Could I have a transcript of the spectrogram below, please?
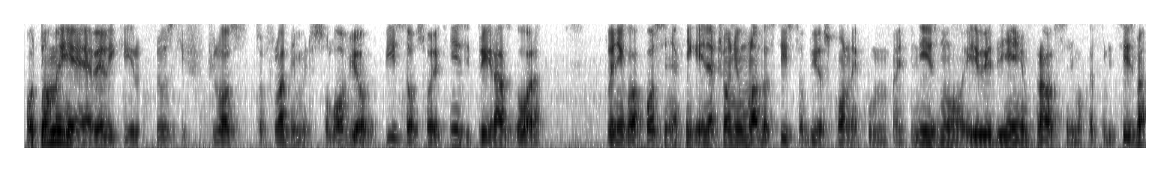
O tome je veliki ruski filosof Vladimir Solovjov pisao u svojoj knjizi Tri razgovora, to je njegova posljednja knjiga. Inače, on je u mladosti isto bio sklon ekumenizmu i ujedinjenju pravoslavljima katolicizma,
